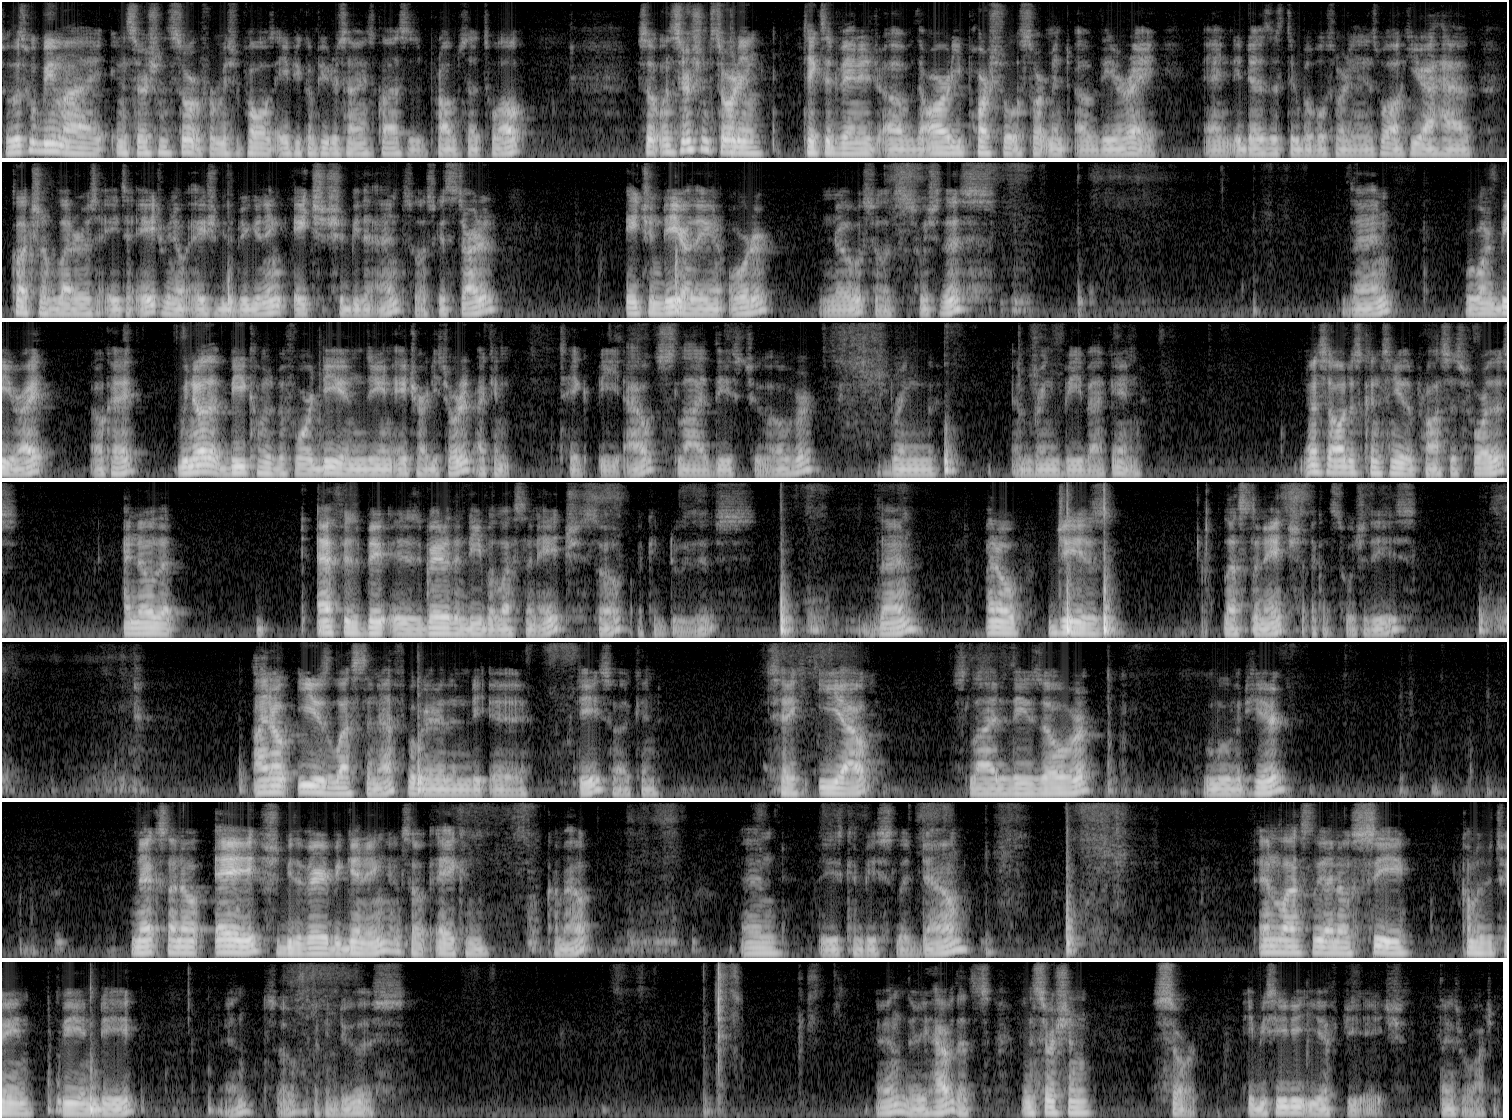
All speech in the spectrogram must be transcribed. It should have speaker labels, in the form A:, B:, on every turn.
A: So this will be my insertion sort for Mr. Paul's AP Computer Science class. Is problem set 12. So insertion sorting takes advantage of the already partial assortment of the array. And it does this through bubble sorting as well. Here I have collection of letters A to H. We know A should be the beginning, H should be the end. So let's get started. H and D, are they in order? No, so let's switch this. Then we're going to B, right? Okay. We know that B comes before D and D and H are sorted. I can take B out, slide these two over, bring and bring B back in. And so I'll just continue the process for this. I know that F is big is greater than D but less than H, so I can do this. Then I know G is less than H. I can switch these. I know E is less than F, but greater than D, uh, D, so I can take E out, slide these over, move it here. Next, I know A should be the very beginning, and so A can come out. And these can be slid down. And lastly, I know C comes between B and D. And so I can do this. And there you have it. That's insertion sort. A, B, C, D, E, F, G, H. Thanks for watching.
